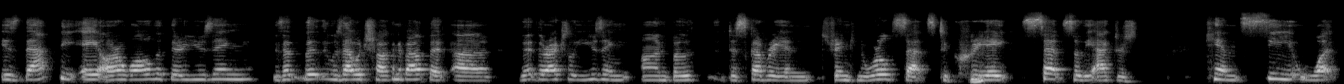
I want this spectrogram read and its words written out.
Is that the AR wall that they're using? Is that was that what you're talking about? That uh, that they're actually using on both Discovery and Strange New World sets to mm-hmm. create mm-hmm. sets so the actors can see what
